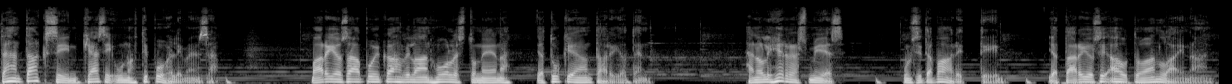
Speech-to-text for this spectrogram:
Tähän taksiin Käsi unohti puhelimensa. Mario saapui kahvilaan huolestuneena ja tukeaan tarjoten. Hän oli herrasmies, kun sitä vaadittiin, ja tarjosi autoaan lainaan.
